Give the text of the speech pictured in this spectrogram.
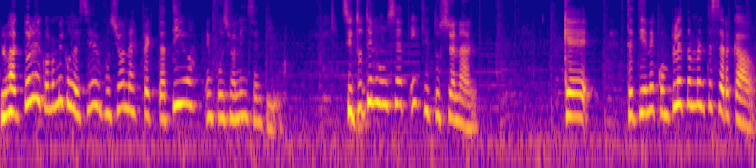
Los actores económicos deciden en función de expectativas, en función de incentivos. Si tú tienes un set institucional que te tiene completamente cercado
